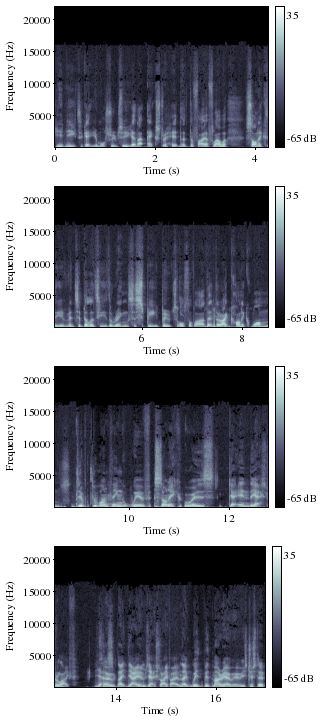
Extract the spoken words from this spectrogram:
you need to get your mushroom, so you get that extra hit, the, the fire flower, Sonic, the invincibility, the rings, the speed boots, all stuff like that. They're, they're iconic ones. The, the one thing with Sonic was getting the extra life. Yes. So like the items, the extra life item. Like mm. with with Mario, it was just a.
